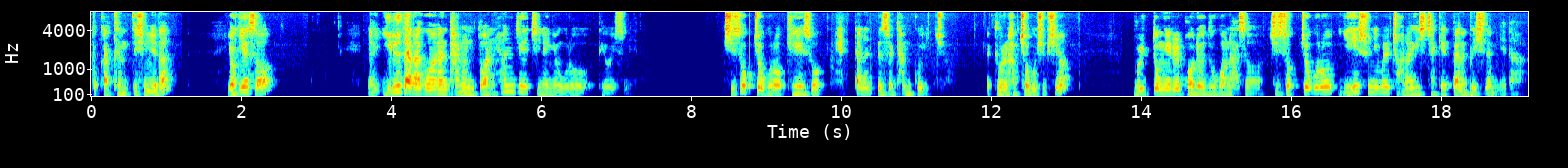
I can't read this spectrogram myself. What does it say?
똑같은 뜻입니다. 여기에서 이르다라고 하는 단어는 또한 현재 진행형으로 되어 있습니다. 지속적으로 계속 했다는 뜻을 담고 있죠. 둘을 합쳐 보십시오. 물동이를 버려두고 나서 지속적으로 예수님을 전하기 시작했다는 뜻이 됩니다.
